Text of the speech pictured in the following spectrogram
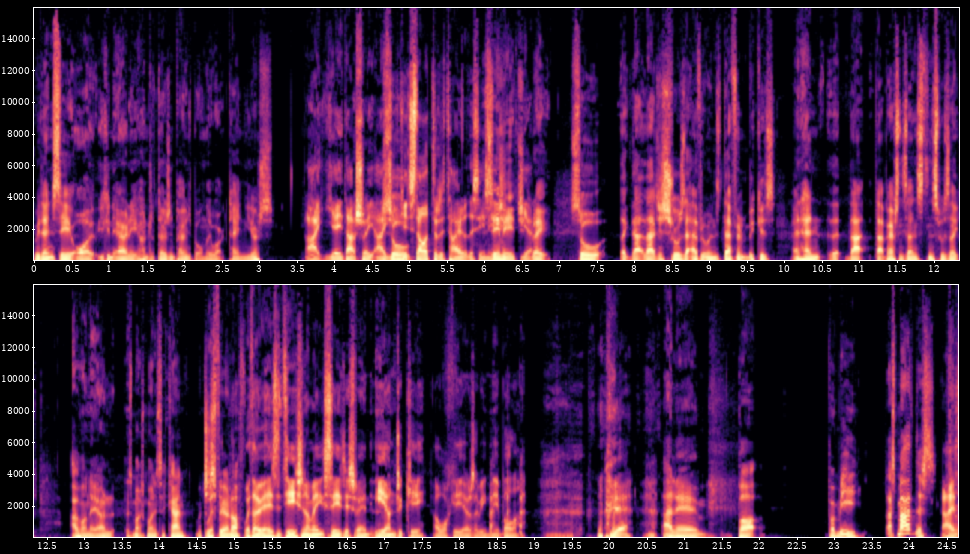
We didn't say, oh, you can earn eight hundred thousand pounds but only work ten years. Aye, yeah, that's right. Aye, So- you still have to retire at the same, age. Same age, Yeah. right? So like that that just shows that everyone's different because and that that, that person's instance was like, I want to earn as much money as I can, which is fair enough. Without hesitation, I might say, just went 800k. I work eight hours a week, no bother. yeah, and um, but for me, that's madness. It's-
